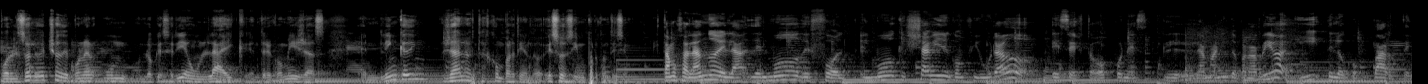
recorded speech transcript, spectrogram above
por el solo hecho de poner un, lo que sería un like, entre comillas, en LinkedIn, ya lo estás compartiendo. Eso es importantísimo. Estamos hablando de la, del modo default. El modo que ya viene configurado es esto. Vos pones la manito para arriba y te lo comparte.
